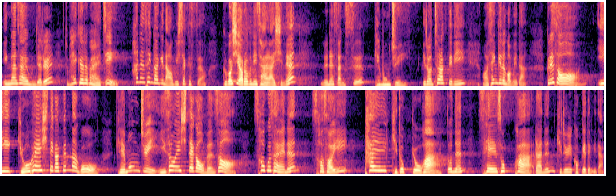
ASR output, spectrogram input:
인간 사회 문제를 좀 해결해 봐야지 하는 생각이 나오기 시작했어요. 그것이 여러분이 잘 아시는 르네상스 계몽주의 이런 철학들이 어, 생기는 겁니다. 그래서 이 교회 시대가 끝나고 계몽주의 이성의 시대가 오면서 서구 사회는 서서히 탈기독교화 또는 세속화라는 길을 걷게 됩니다.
